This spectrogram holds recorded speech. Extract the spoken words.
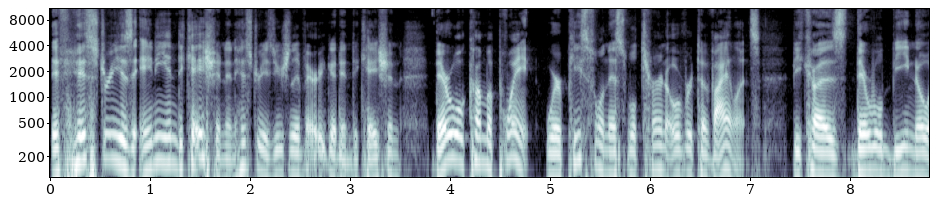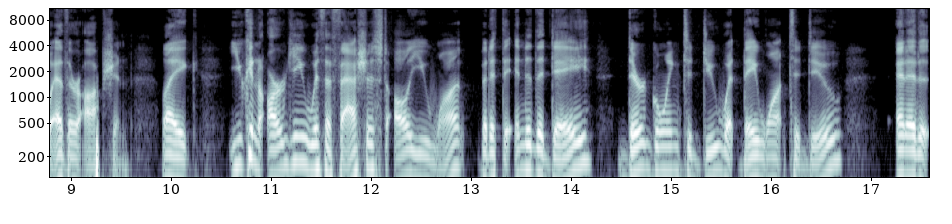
if history is any indication, and history is usually a very good indication, there will come a point where peacefulness will turn over to violence because there will be no other option. Like you can argue with a fascist all you want, but at the end of the day, they're going to do what they want to do, and at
